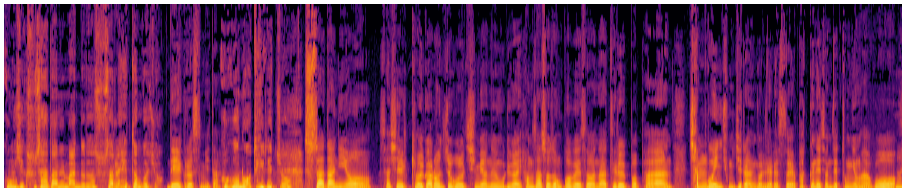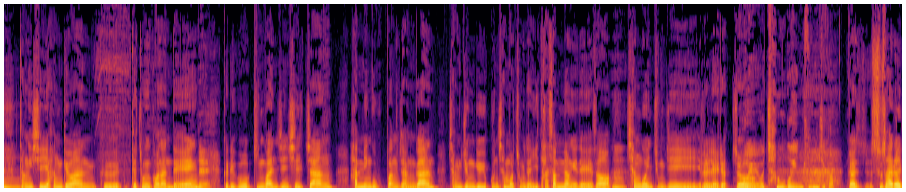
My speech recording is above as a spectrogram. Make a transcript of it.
공식 수사단을 만들어서 수사를 했던 거죠. 네, 그렇습니다. 그거는 어떻게 됐죠? 수사단이요. 사실 결과론적으로 치면은 우리가 형사소송법에서나 들을 법한 참고인 중지라는 걸 내렸어요. 박근혜 전 대통령하고 음. 당시 한교안 그 대통령 권한대행 네. 그리고 김관진 실장, 한민국 국방장관, 장준규 육군 참모총장 이 다섯 명에 대해서 음. 참고인 중지를 내렸죠. 뭐예요? 참고인 중지가? 그러니까 수사를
